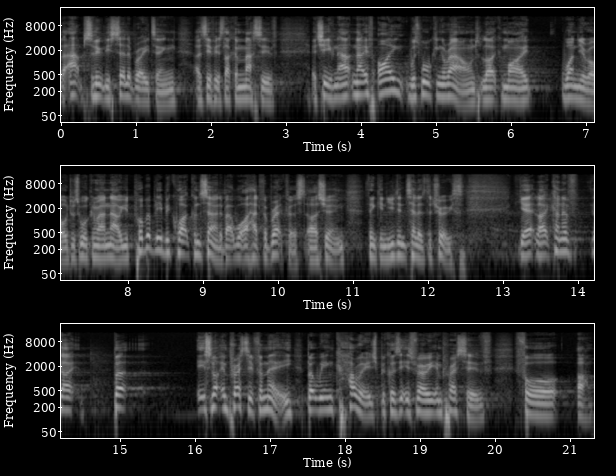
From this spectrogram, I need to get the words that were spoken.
like absolutely celebrating as if it's like a massive achievement. Now, now if I was walking around like my one year old was walking around now, you'd probably be quite concerned about what I had for breakfast, I assume, thinking you didn't tell us the truth. Yeah, like kind of like, but it's not impressive for me, but we encourage because it is very impressive for oh,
